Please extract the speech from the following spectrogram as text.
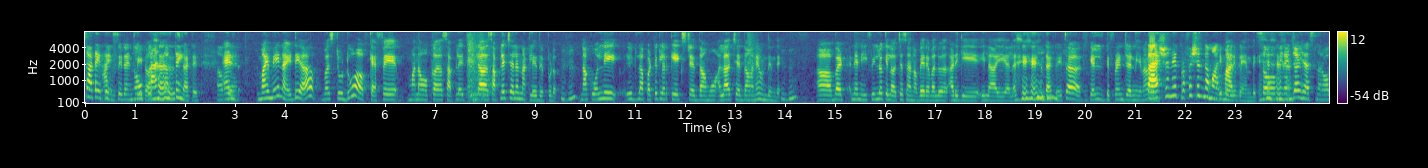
స్టార్ట్ అయిపోయింది. accidentally No plan, nothing. started. Okay. And my main idea was to do a cafe. మనం ఒక సప్లై ఇలా సప్లై చేయాలని నాకు లేదు ఎప్పుడు. నాకు ఓన్లీ ఇట్లా పర్టికులర్ కేక్స్ చేద్దాము అలా చేద్దామనే ఉండింది. బట్ నేను ఈ ఫీల్డ్లోకి ఇలా వచ్చేసాను. వేరే వాళ్ళు అడిగి ఇలా అలా that it's real different journey passion ప్రొఫెషన్గా మారి మారిపోయింది. సో మీరు ఎంజాయ్ చేస్తున్నారు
